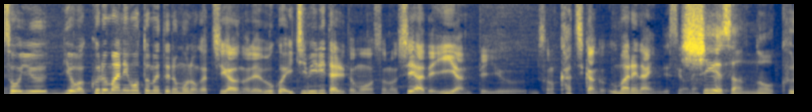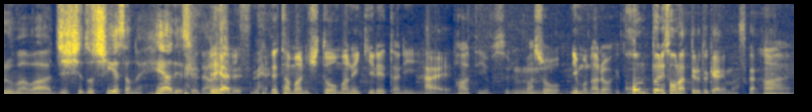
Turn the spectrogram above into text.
そういう要は車に求めてるものが違うので僕は1ミリたりともそのシェアでいいやんっていうその価値観が生まれないんですよね。しげさんの車は実質しげさんの部屋ですよね部屋ですね。でたまに人を招き入れたり、はい。パーティーをする場所にもなるわけです、ね。本当にそうなってる時ありますから、はい、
